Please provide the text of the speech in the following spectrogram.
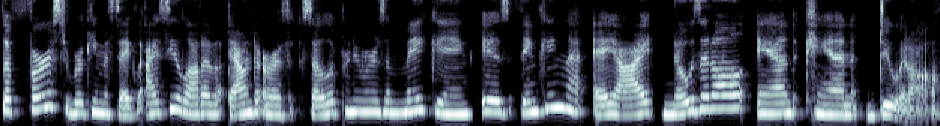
the first rookie mistake that I see a lot of down to earth solopreneurs making is thinking that AI knows it all and can do it all.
